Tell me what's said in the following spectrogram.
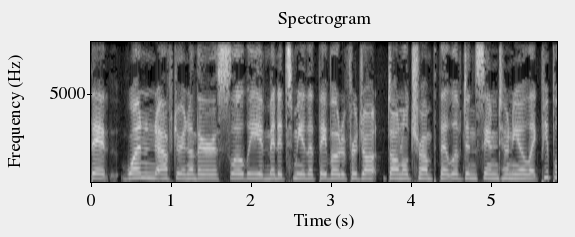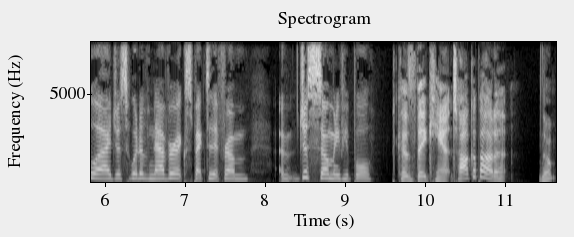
that one after another slowly admitted to me that they voted for jo- Donald Trump that lived in San Antonio. Like people I just would have never expected it from. Um, just so many people. Because they can't talk about it. Nope.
